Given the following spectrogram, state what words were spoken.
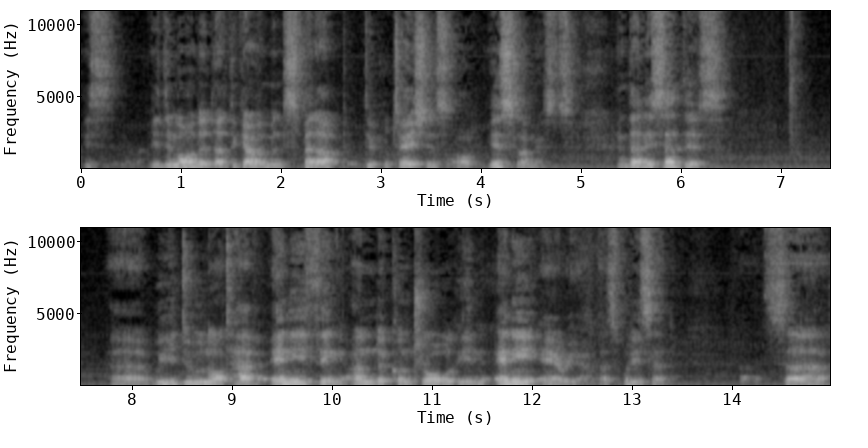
He's, he demanded that the government sped up deportations of Islamists. And then he said this uh, We do not have anything under control in any area. That's what he said. That's a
